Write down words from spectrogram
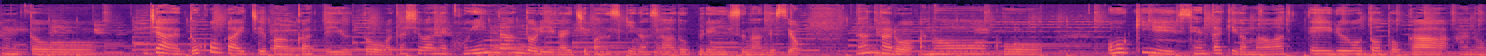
うんとじゃあどこが一番かっていうと私はねコインランドリーが一番好きなサードプレイスなんですよ。なんだろうあのー、こう大きい洗濯機が回っている音とかあの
